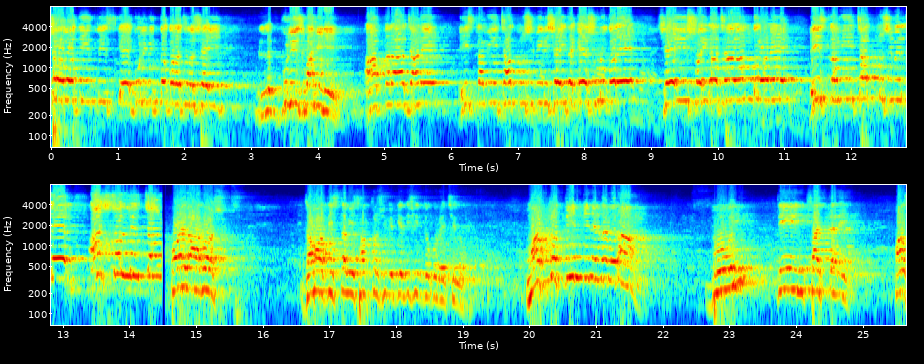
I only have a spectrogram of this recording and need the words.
সভাপতি ত্রিশকে গুলিবিদ্ধ করেছিল সেই পুলিশ বাহিনী। আপনারা জানেন, ইসলামী ছাত্র শিবির সেই থেকে শুরু করে সেই স্বৈরাচার আন্দোলনে ইসলামী ছাত্র শিবিরদের আটচল্লিশ জন পয়লা আগস্ট জামাত ইসলামী ছাত্র শিবিরকে নিষিদ্ধ করেছিল। মাত্র তিন দিনের ব্যবধান। দুই, তিন, চার তারিখ। পাঁচ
